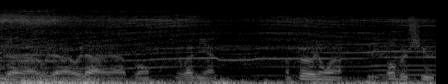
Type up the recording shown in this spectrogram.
Oula, oula, oula, là, bon, je reviens. Un peu loin. Overshoot.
